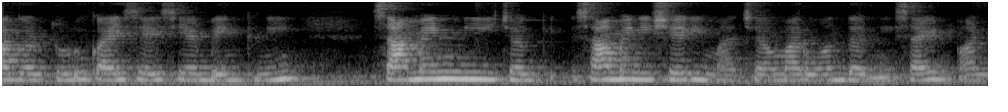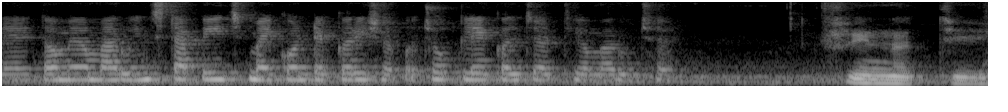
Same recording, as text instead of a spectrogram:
આગળ થોડુંક આઈસીઆઈસીઆઈ બેંકની સામેની જગ્યા સામેની શેરીમાં છે અમારું અંદરની સાઈડ અને તમે અમારું ઇન્સ્ટા પેજમાં કોન્ટેક્ટ કરી શકો છો. ક્લે કલ્ચરથી અમારું છે. શ્રીનાથજી.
